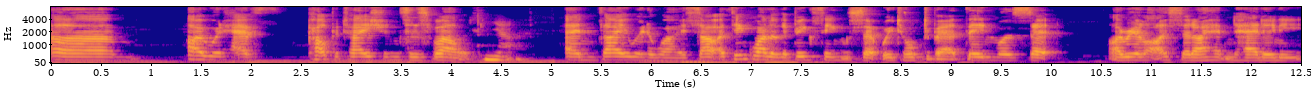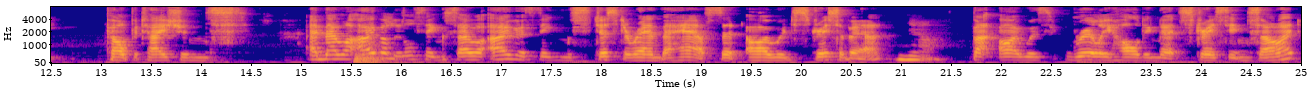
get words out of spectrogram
um, I would have palpitations as well, Yeah. And they went away. So I think one of the big things that we talked about then was that I realised that I hadn't had any palpitations. And they were over little things. They were over things just around the house that I would stress about. Yeah. But I was really holding that stress inside.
